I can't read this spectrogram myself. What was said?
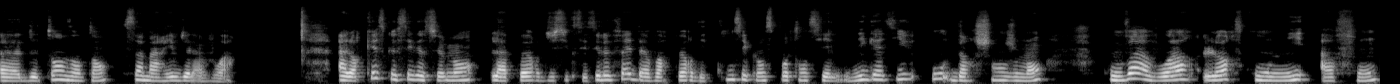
euh, de temps en temps, ça m'arrive de la voir. Alors, qu'est-ce que c'est exactement la peur du succès? C'est le fait d'avoir peur des conséquences potentielles négatives ou d'un changement qu'on va avoir lorsqu'on est à fond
